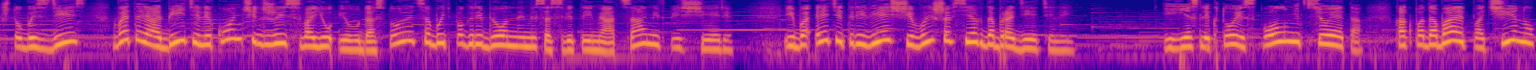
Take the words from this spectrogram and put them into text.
чтобы здесь, в этой обители, кончить жизнь свою и удостоиться быть погребенными со святыми отцами в пещере. Ибо эти три вещи выше всех добродетелей. И если кто исполнит все это, как подобает по чину,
